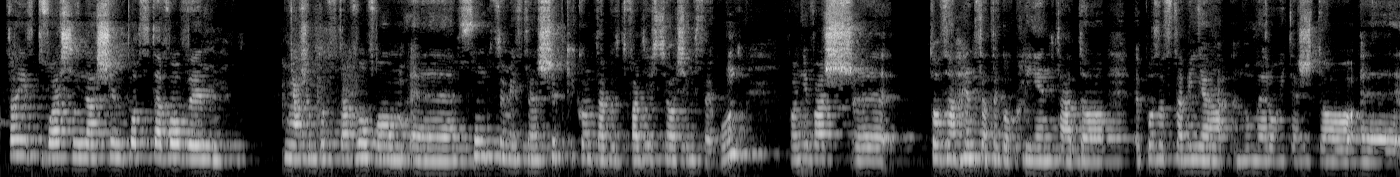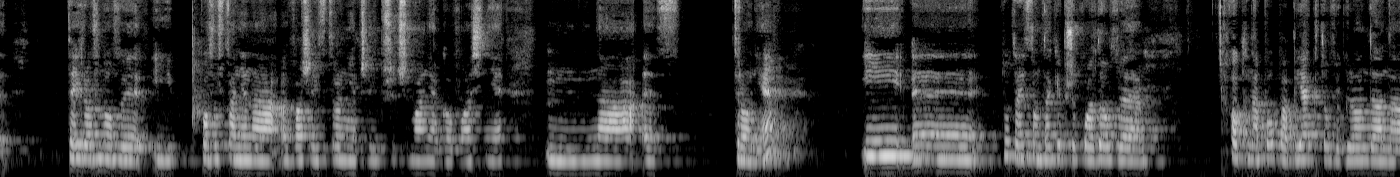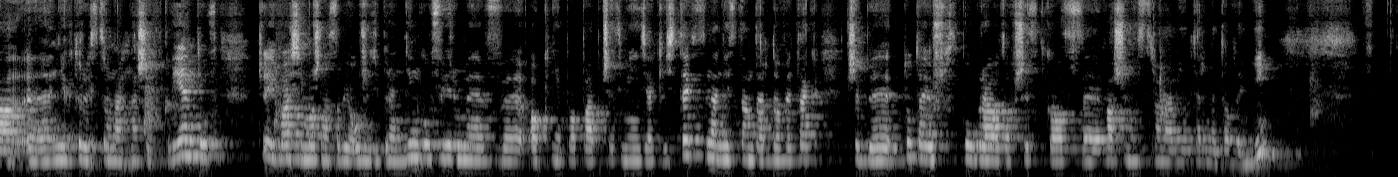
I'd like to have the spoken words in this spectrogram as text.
to jest właśnie naszym podstawowym Naszą podstawową e, funkcją jest ten szybki kontakt w 28 sekund, ponieważ e, to zachęca tego klienta do pozostawienia numeru i też do e, tej rozmowy i pozostania na Waszej stronie, czyli przytrzymania go właśnie mm, na stronie. I tutaj są takie przykładowe okna pop-up, jak to wygląda na niektórych stronach naszych klientów. Czyli właśnie można sobie użyć brandingu firmy w oknie pop-up, czy zmienić jakieś teksty na niestandardowe, tak żeby tutaj już współgrało to wszystko z Waszymi stronami internetowymi.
